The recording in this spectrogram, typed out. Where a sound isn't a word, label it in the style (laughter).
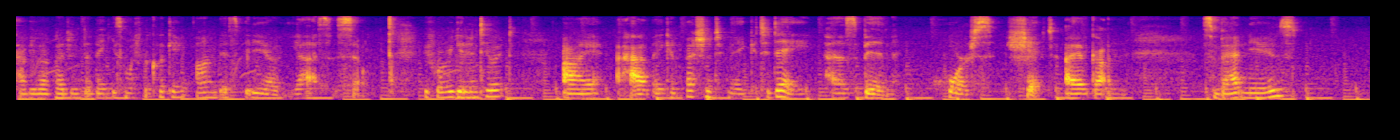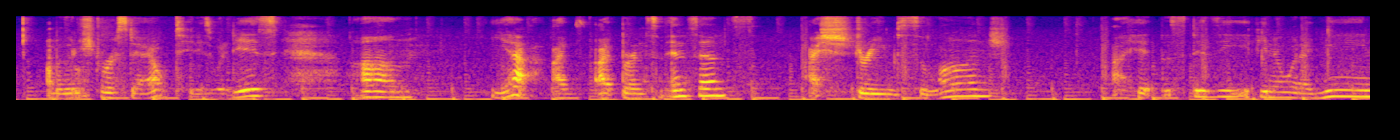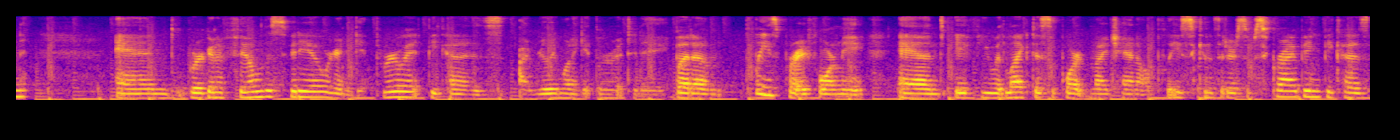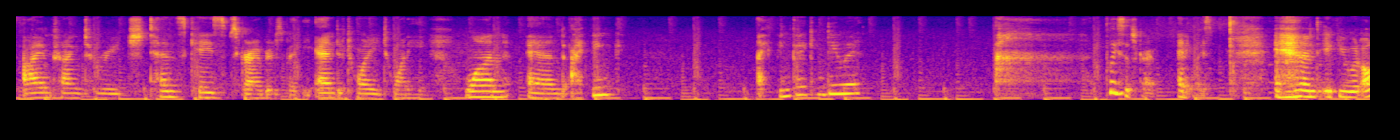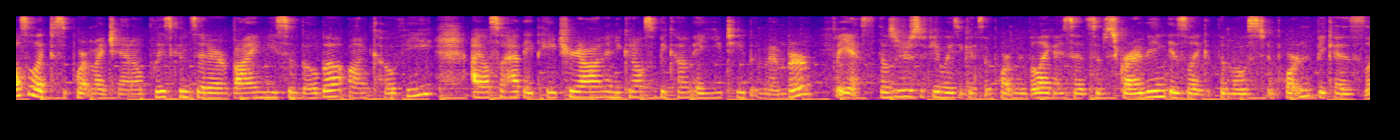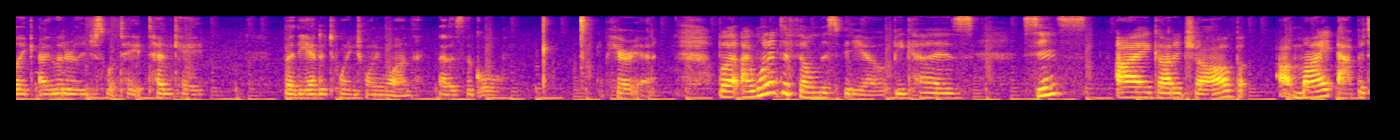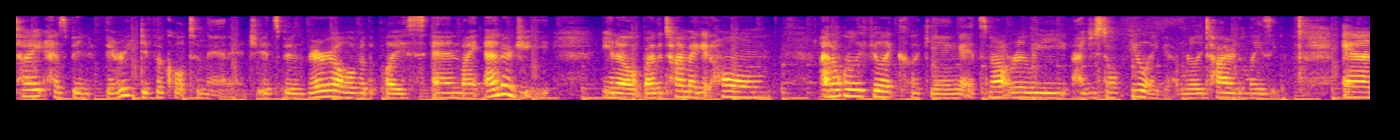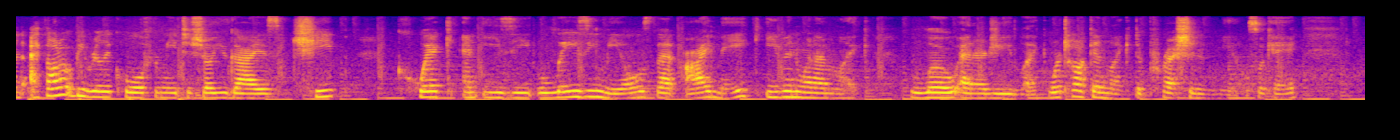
it's Happy Black Legends and thank you so much for clicking on this video. Yes, so before we get into it, I have a confession to make. Today has been horse shit. I have gotten some bad news. I'm a little stressed out. It is what it is. Um, yeah, I've, I've burned some incense. I streamed Solange. I hit the stizzy, if you know what I mean and we're gonna film this video. We're gonna get through it because I really want to get through it today. But um please pray for me. And if you would like to support my channel please consider subscribing because I am trying to reach 10k subscribers by the end of 2021 and I think I think I can do it. (sighs) Please subscribe. Anyways and if you would also like to support my channel, please consider buying me some boba on Ko-fi. I also have a Patreon and you can also become a YouTube member. But yes, those are just a few ways you can support me. But like I said, subscribing is like the most important because like I literally just want to 10k by the end of 2021. That is the goal. Period. But I wanted to film this video because since I got a job, Uh, my appetite has been very difficult to manage. It's been very all over the place and my energy, you know, by the time I get home, I don't really feel like cooking. It's not really, I just don't feel like it. I'm really tired and lazy. And I thought it would be really cool for me to show you guys cheap, quick and easy, lazy meals that I make even when I'm like low energy, like we're talking like depression meals, okay?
